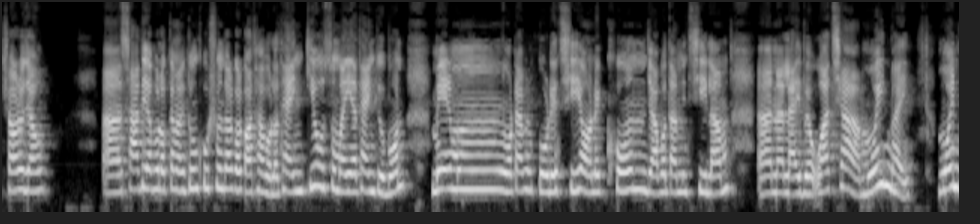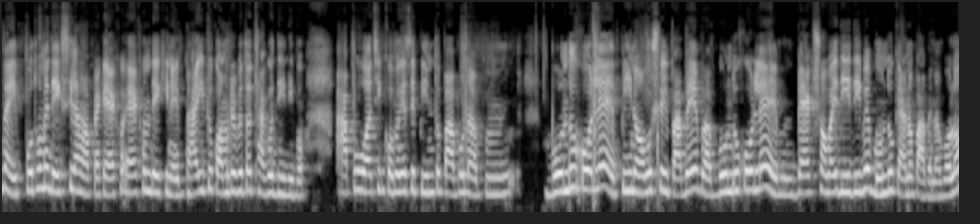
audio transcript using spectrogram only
সরো যাও। সাদিয়া বলো, কেমন? তুমি খুব সুন্দর করে কথা বলো। Thank you Sumaiya thank you বোন। মেয়ের ওটা আমি পড়েছি অনেকক্ষণ যাবত আমি ছিলাম না লাইভে ও আচ্ছা মঈন ভাই মঈন ভাই, প্রথমে দেখছিলাম আপনাকে, এখন এখন দেখি নাই। ভাই, একটু কমেন্টের ভেতর থাকো, দিয়ে দিব। আপু ওয়াচিং কমে গেছে, পিন তো পাবো না। বন্ধু করলে পিন অবশ্যই পাবে, বা বন্ধু করলে ব্যাগ সবাই দিয়ে দিবে, বন্ধু কেন পাবে না, বলো?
